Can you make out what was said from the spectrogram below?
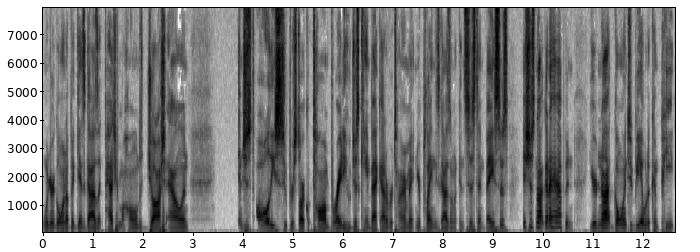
when you're going up against guys like Patrick Mahomes, Josh Allen, and just all these superstar Tom Brady who just came back out of retirement and you're playing these guys on a consistent basis, it's just not going to happen. You're not going to be able to compete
